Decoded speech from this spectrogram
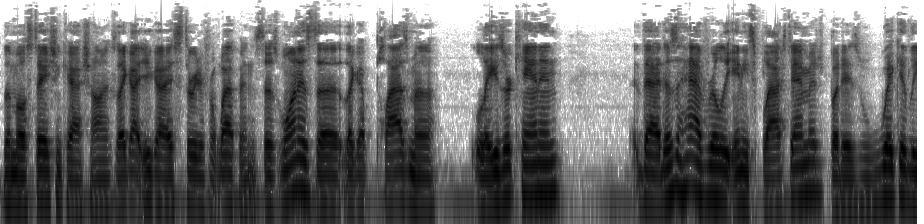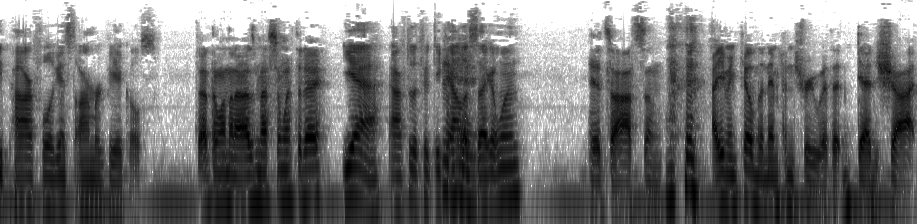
the most station cash on because I got you guys three different weapons. There's one is the like a plasma laser cannon that doesn't have really any splash damage, but is wickedly powerful against armored vehicles. Is that the one that I was messing with today? Yeah, after the 50 cal, the second one. It's awesome. I even killed an infantry with it, dead shot.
